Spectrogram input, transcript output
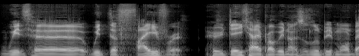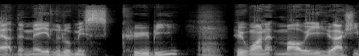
with her, with the favourite, who DK probably knows a little bit more about than me, Little Miss Kubi, Mm. who won at Moe, who actually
